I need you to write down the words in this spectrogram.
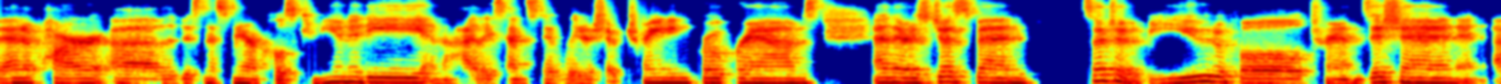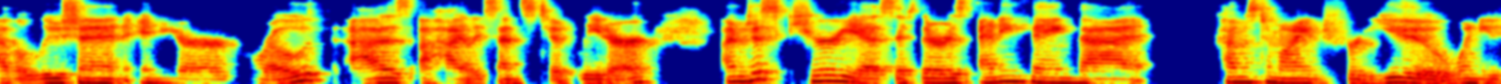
been a part of the Business Miracles community and the highly sensitive leadership training programs. And there's just been such a beautiful transition and evolution in your growth as a highly sensitive leader. I'm just curious if there is anything that comes to mind for you when you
